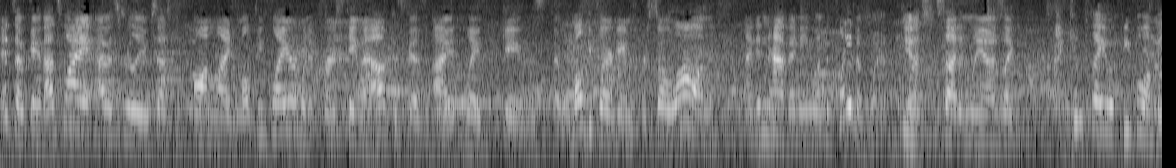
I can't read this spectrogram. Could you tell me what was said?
it's okay. That's why I was really obsessed with online multiplayer when it first came out, is because I played games that were multiplayer games for so long, and I didn't have anyone to play them with. Yes. But suddenly I was like, I can play with people on the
